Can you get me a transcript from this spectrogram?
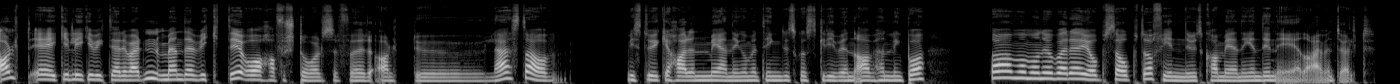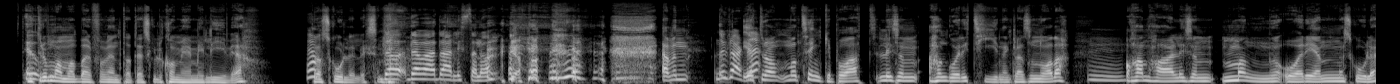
Alt er ikke like viktig her i verden, men det er viktig å ha forståelse for alt du leser, da. Og hvis du ikke har en mening om en ting du skal skrive en avhandling på, da må man jo bare jobbe seg opp til å finne ut hva meningen din er, da, eventuelt. Jeg tror mamma bare forventa at jeg skulle komme hjem i live, jeg. Ja. Fra skole, liksom. Det, det var der lista lå. ja, men Du klarte jeg det. tror han må tenke på at liksom, han går i tiendeklasse nå, da. Mm. Og han har liksom mange år igjen med skole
